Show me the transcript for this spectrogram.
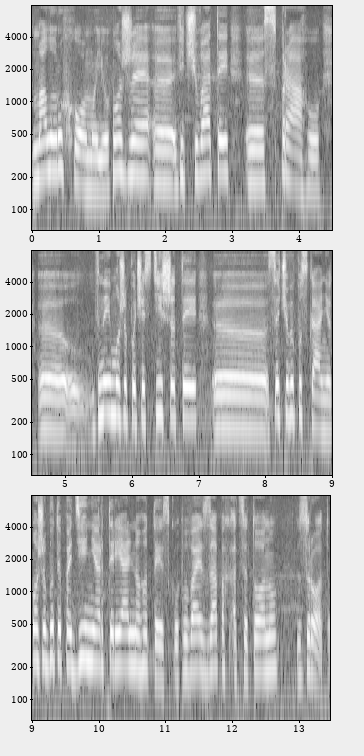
малорухомою, може е, відчувати е, спрагу, в неї може почастішати сечовипускання, може бути падіння артеріального тиску, буває запах ацетону з роту.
